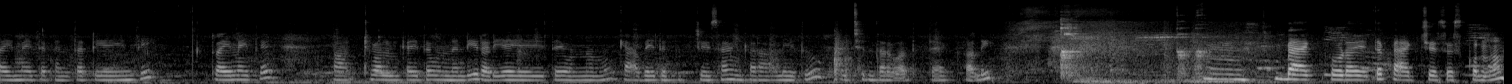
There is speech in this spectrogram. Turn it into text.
టైం అయితే టెన్ థర్టీ అయింది. ట్రైన్ అయితే ట్వెల్వ్కి అయితే ఉందండి. రెడీ అయితే ఉన్నాము. క్యాబ్ అయితే బుక్ చేసాం. ఇంకా రాలేదు. వచ్చిన తర్వాత ఎక్కాలి బ్యాగ్ కూడా అయితే ప్యాక్ చేసేసుకున్నాం.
